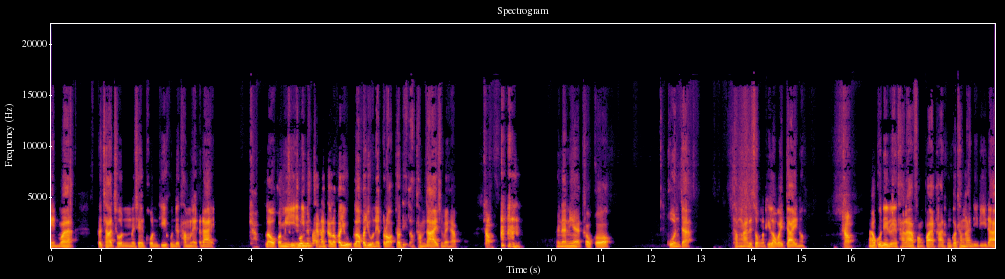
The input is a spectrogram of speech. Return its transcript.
เห็นว่าประชาชนไม่ใช่คนที่คุณจะทำอะไรก็ได้ครับ เราก็มีอันนี้เหมือนกันนะแต่เราก็อยู่เราก็อยู่ในกรอบเท่าที่เราทำได้ใช่ไหมครับ ครับดังนั้นเนี่ยเขาก็ควรจะทำงานได้ส่งกันที่เราไว้ใจเนาะครับแล้วคุณจะอยู่ในฐานะของฝ่ายค้านคุณก็ทำงานดีๆได้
